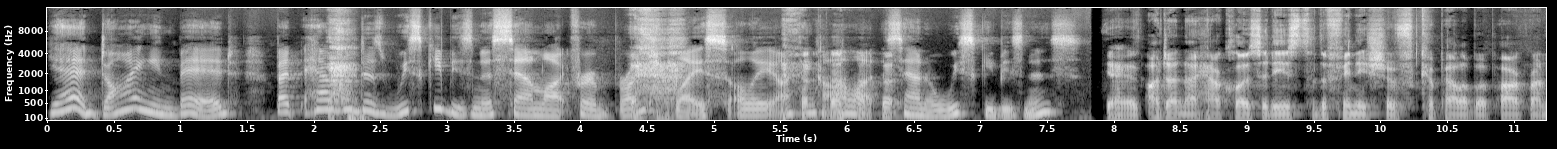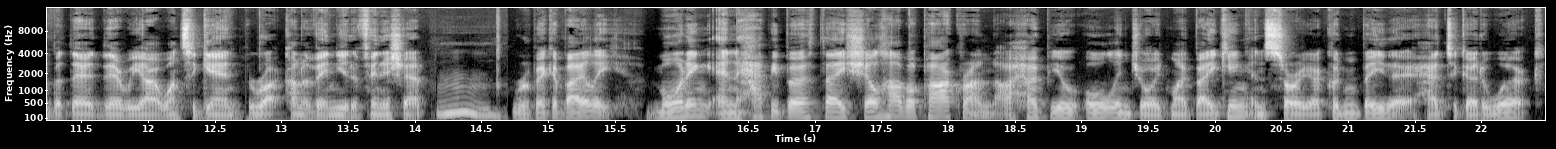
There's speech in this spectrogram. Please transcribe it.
Yeah, dying in bed. But how good does whiskey business sound like for a brunch place, Olly? I think I like the sound of whiskey business. Yeah, I don't know how close it is to the finish of Capalaba Park Run, but there, there we are once again, the right kind of venue to finish at. Mm. Rebecca Bailey, morning and happy birthday, Shell Harbour Park Run. I hope you all enjoyed my baking and sorry I couldn't be there, had to go to work.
